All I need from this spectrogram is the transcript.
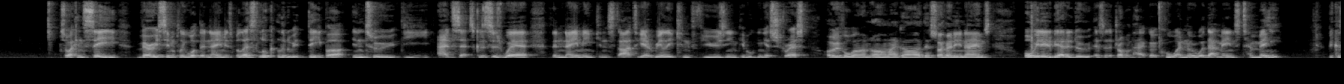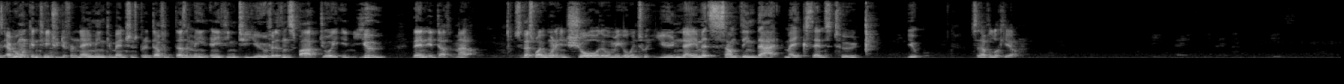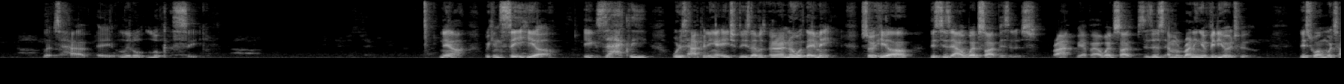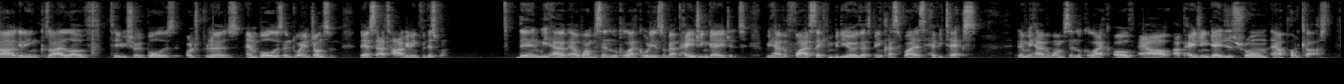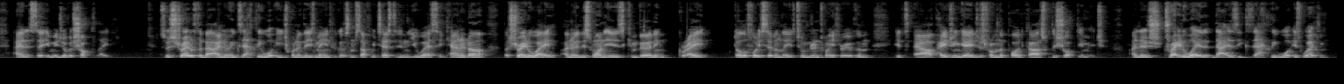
So I can see very simply what the name is, but let's look a little bit deeper into the ad sets because this is where the naming can start to get really confusing. People can get stressed, overwhelmed. Oh my God, there's so many names. All you need to be able to do is at the drop of a hat, go, cool, I know what that means to me. Because everyone can teach you different naming conventions, but it doesn't mean anything to you. If it doesn't spark joy in you, then it doesn't matter. So that's why we want to ensure that when we go into it, you name it something that makes sense to you. So have a look here. Let's have a little look see. Now, we can see here exactly what is happening at each of these levels. And I know what they mean. So here, this is our website visitors, right? We have our website visitors and we're running a video to them. This one we're targeting because I love TV show ballers, entrepreneurs, and ballers and Dwayne Johnson. That's our targeting for this one. Then we have our 1% lookalike audience of our page engagers. We have a five second video that's being classified as heavy text. And then we have a 1% lookalike of our, our page engagers from our podcast. And it's the image of a shocked lady. So straight off the bat, I know exactly what each one of these means. We've got some stuff we tested in the US and Canada, but straight away, I know this one is converting. Great. $1.47 leads, 223 of them. It's our page engagers from the podcast with the shocked image. I know straight away that that is exactly what is working.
